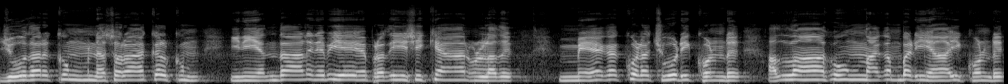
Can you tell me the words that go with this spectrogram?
ജൂതർക്കും നസുറാക്കൾക്കും ഇനി എന്താണ് നബിയെ പ്രതീക്ഷിക്കാനുള്ളത്? മേഘക്കുട ചൂടിക്കൊണ്ട് അള്ളാഹുവും അകമ്പടിയായിക്കൊണ്ട്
